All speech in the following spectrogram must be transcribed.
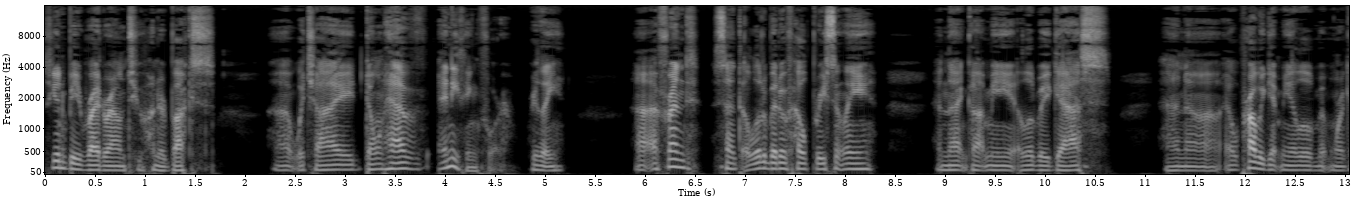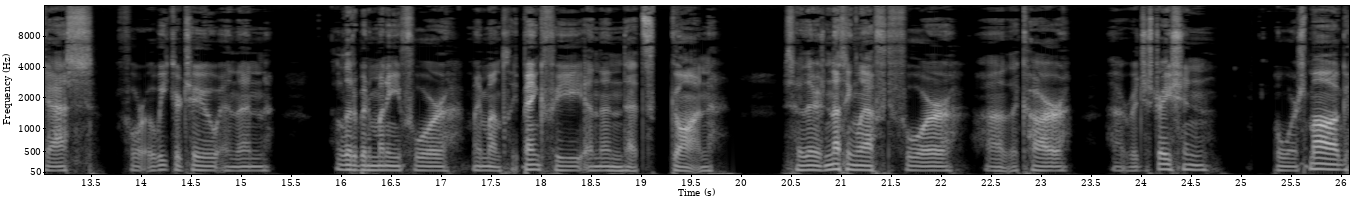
is going to be right around 200 bucks, uh, which I don't have anything for, really. Uh, a friend sent a little bit of help recently, and that got me a little bit of gas, and uh, it will probably get me a little bit more gas for a week or two, and then a little bit of money for my monthly bank fee, and then that's gone. So there's nothing left for uh, the car uh, registration, or smog,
